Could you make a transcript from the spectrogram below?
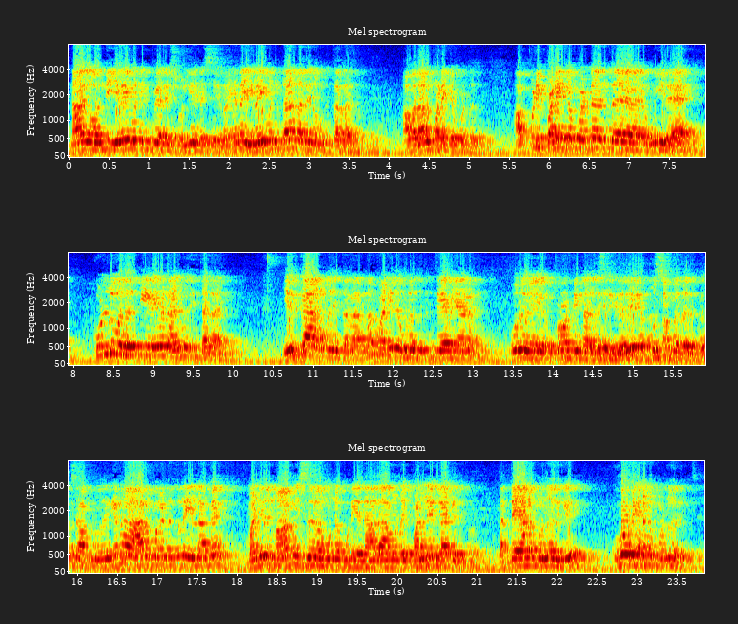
நாங்க வந்து இறைவனின் பேரை சொல்லி என்ன செய்யறோம்? ஏன்னா இறைவன் தான் அதை நமக்கு தர்றாரு. அவரால் படைக்கப்பட்டது. அப்படி படைக்கப்பட்ட அந்த உயிரை கொள்ளுவதற்கு இறைவன் அனுமதி தர்றாரு. எதுக்காக அனுமதி தர்றாருன்னா மனித குலத்துக்கு தேவையான ஒரு புரோட்டீன் அதில் இருக்குது புசிப்பதற்கு சாப்பிடுவதற்கு. ஏன்னா ஆரம்ப கட்டத்துல எல்லாமே மனிதன் மாமிசம் உண்ணக்கூடியது. அதை அவனுடைய பல்லே காட்டுது. தட்டையான பொண்ணு இருக்கு கோடையான பொண்ணு இருக்கு.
